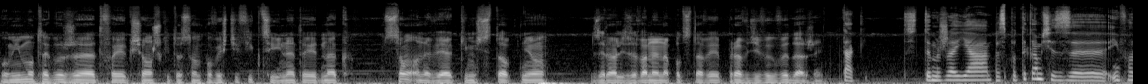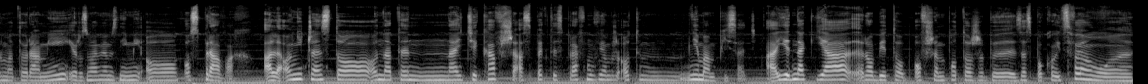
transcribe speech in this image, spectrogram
Pomimo tego, że twoje książki to są powieści fikcyjne, to jednak są one w jakimś stopniu zrealizowane na podstawie prawdziwych wydarzeń. Tak. Z tym, że ja spotykam się z informatorami i rozmawiam z nimi o, o sprawach, ale oni często na te najciekawsze aspekty spraw mówią, że o tym nie mam pisać. A jednak ja robię to owszem po to, żeby zaspokoić swoją e,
